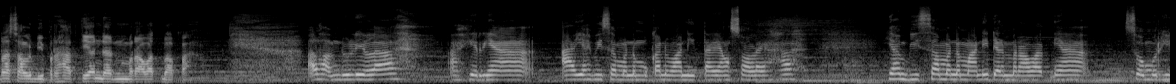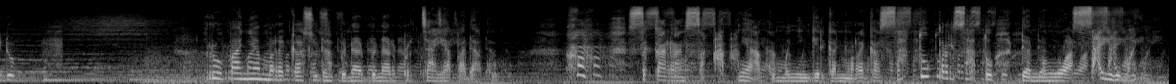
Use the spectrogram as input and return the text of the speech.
rasa lebih perhatian dan merawat bapak. Alhamdulillah, akhirnya ayah bisa menemukan wanita yang solehah, yang bisa menemani dan merawatnya seumur hidup. rupanya mereka sudah benar-benar percaya padaku. Sekarang saatnya aku menyingkirkan mereka satu persatu dan menguasai rumah ini.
